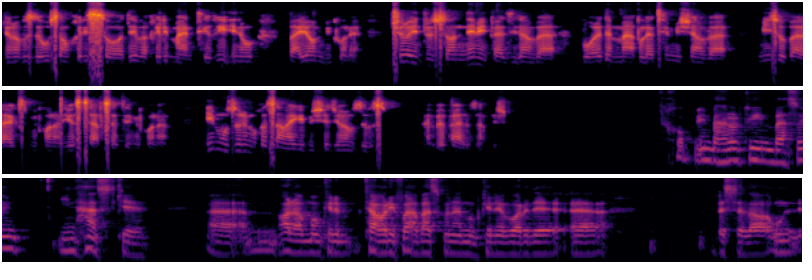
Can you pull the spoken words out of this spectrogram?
جناب زئوس هم خیلی ساده و خیلی منطقی اینو بیان می‌کنه. چرا این دوستان نمیپذیرن و وارد مغلطه میشن و میز و برعکس می‌کنن یا سفسطه می‌کنن؟ این موضوع رو می‌خواستم اگه میشه جناب زئوس بپردازم بهش. خب این به تو این بحث این هست که حالا ممکنه تعاریف رو عوض کنن ممکنه وارد به صلاح اون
